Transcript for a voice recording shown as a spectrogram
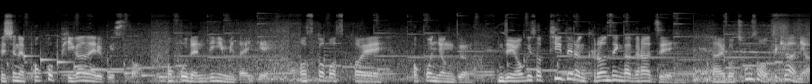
대신에 벚꽃 비가 내리고 있어. 벚꽃 엔딩입니다 이게. 버스커 버스커의 벚꽃 연금. 이제 여기서 티들은 그런 생각을 하지. 야 이거 청소 어떻게 하냐?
